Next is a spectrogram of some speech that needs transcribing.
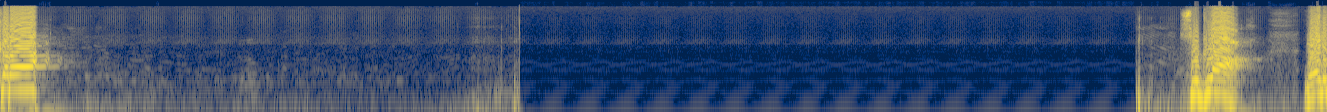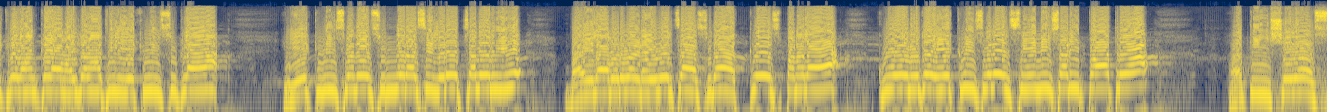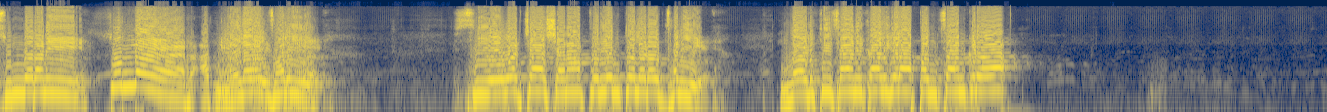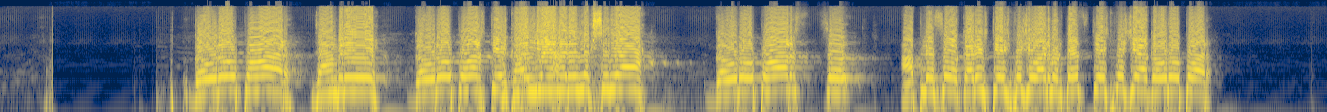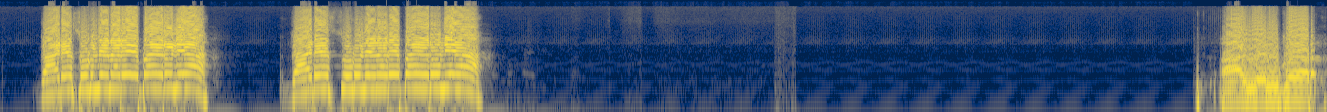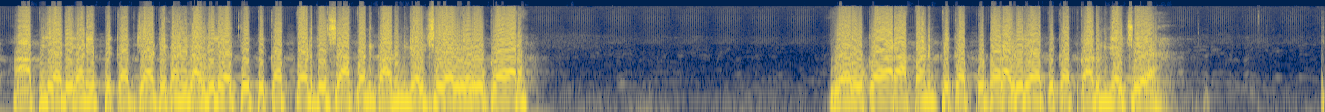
करा सुटला. गाडी क्रमांक या मैदानातील एकवीस सुटला. एकवीसमध्ये सुंदर अशी लढत चालवली बैला बरोबर ड्रायव्हरचा सुद्धा क्रेस पणाला कोण होतो. एकवीसमध्ये सेमी साडी पात्र. अतिशय सुंदर आणि सुंदर. लढत झाली. शेवटच्या क्षणापर्यंत लढत झाली. लढतीचा निकाल गेला पंचांकडं. गौरव पवार. जांभरे गौरव पवार येणारे लक्ष द्या. गौरव पवार स- आपले सहकारी स्टेज पशी वाट बघतात स्टेज पशी या गौरव पवार. गाड्या सोडून येणारे बाहेरून या. गाड्या सोडून येणारे बाहेरून या. वेळूकर आपली या ठिकाणी पिकअप ज्या ठिकाणी लावलेली आहे ती पिकअप पडदेशी आपण काढून घ्यायची आहे वेळूकर वेळूकर आपण पिकअप कुठं लावलेली आहे पिकअप काढून घ्यायची आहे.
